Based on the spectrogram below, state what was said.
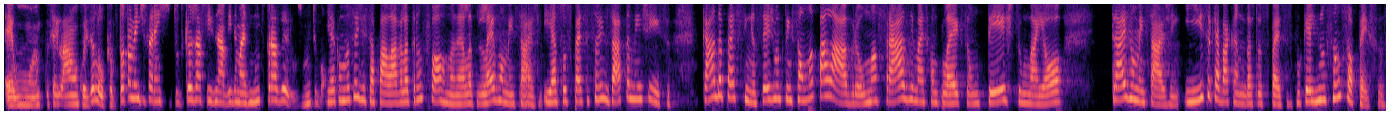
é uma, sei lá, uma coisa louca, totalmente diferente de tudo que eu já fiz na vida, mas muito prazeroso, muito bom. E é como você disse, a palavra ela transforma, né? Ela leva uma mensagem. E as suas peças são exatamente isso. Cada pecinha, seja uma que tem só uma palavra, uma frase mais complexa, um texto maior, traz uma mensagem. E isso que é bacana das tuas peças, porque eles não são só peças.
